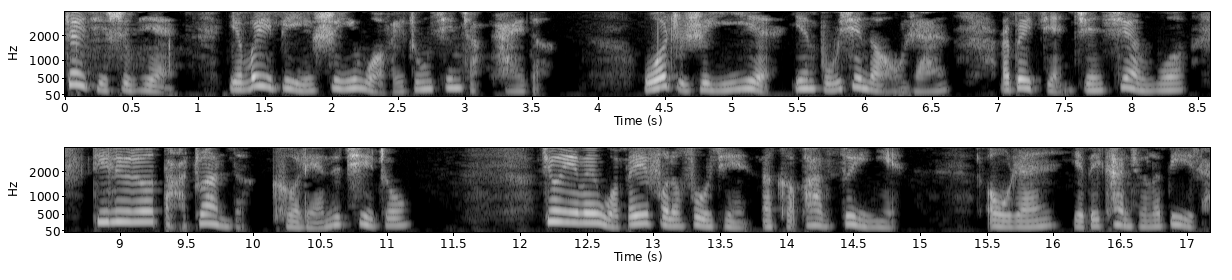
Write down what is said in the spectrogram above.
这起事件。也未必是以我为中心展开的，我只是一夜因不幸的偶然而被卷进漩涡，滴溜溜打转的可怜的气舟。就因为我背负了父亲那可怕的罪孽，偶然也被看成了必然。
